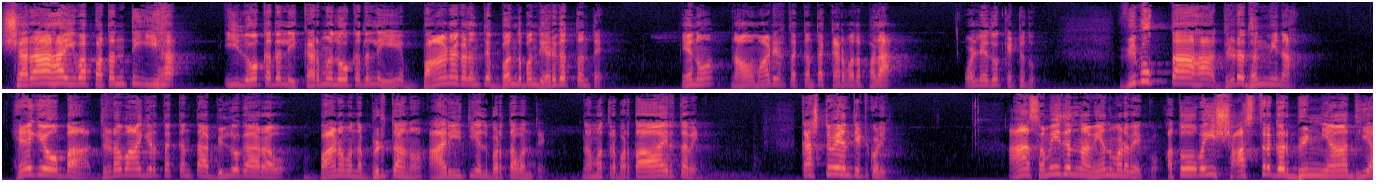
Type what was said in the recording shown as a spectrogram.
ಶರಾಹ ಇವ ಪತಂತಿ ಇಹ. ಈ ಲೋಕದಲ್ಲಿ ಕರ್ಮ ಲೋಕದಲ್ಲಿ ಬಾಣಗಳಂತೆ ಬಂದು ಬಂದು ಎರಗತ್ತಂತೆ. ಏನು, ನಾವು ಮಾಡಿರ್ತಕ್ಕಂಥ ಕರ್ಮದ ಫಲ. ಒಳ್ಳೆಯದು ಕೆಟ್ಟದು. ವಿಮುಕ್ತಾಹ ದೃಢಧನ್ವಿನ. ಹೇಗೆ ಒಬ್ಬ ದೃಢವಾಗಿರ್ತಕ್ಕಂಥ ಬಿಲ್ಲುಗಾರ ಬಾಣವನ್ನು ಬಿಡ್ತಾನೋ ಆ ರೀತಿಯಲ್ಲಿ ಬರ್ತಾವಂತೆ. ನಮ್ಮ ಹತ್ರ ಬರ್ತಾ ಇರ್ತವೆ. ಕಷ್ಟವೇ ಅಂತ ಇಟ್ಕೊಳ್ಳಿ. ಆ ಸಮಯದಲ್ಲಿ ನಾವೇನು ಮಾಡಬೇಕು? ಅಥೋ ವೈ ಶಾಸ್ತ್ರಗರ್ಭಿಣ್ಯ ಧಿಯ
